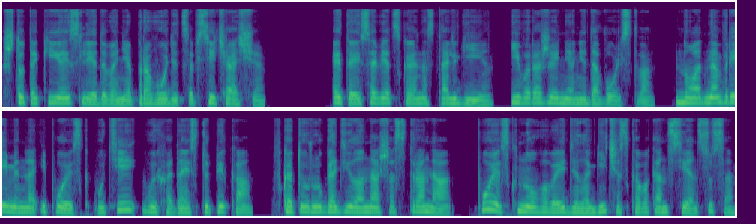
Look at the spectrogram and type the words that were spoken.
что такие исследования проводятся все чаще. Это и советская ностальгия, и выражение недовольства, но одновременно и поиск путей выхода из тупика, в который угодила наша страна, поиск нового идеологического консенсуса.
